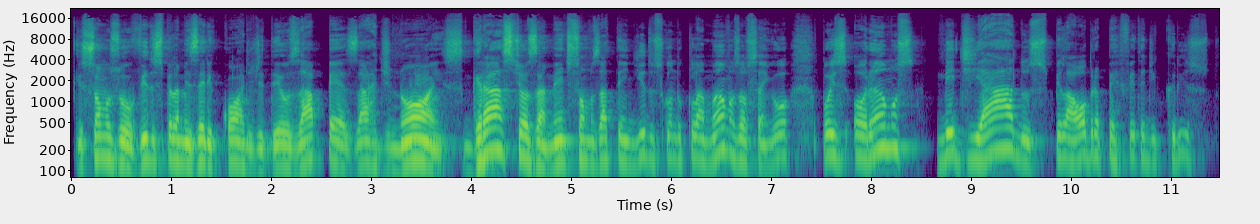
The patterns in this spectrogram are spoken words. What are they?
que somos ouvidos pela misericórdia de Deus, apesar de nós, graciosamente, somos atendidos quando clamamos ao Senhor, pois oramos mediados pela obra perfeita de Cristo.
